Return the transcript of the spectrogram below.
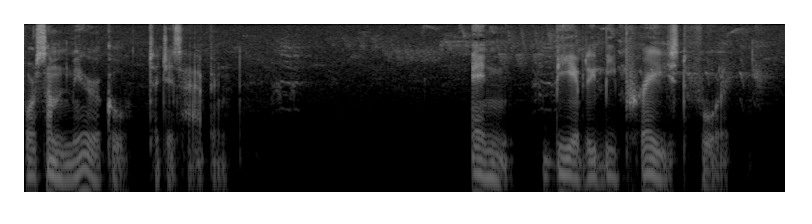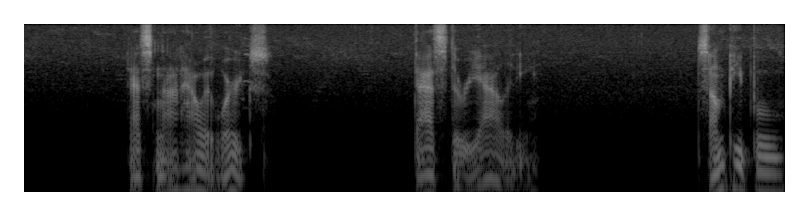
for some miracle to just happen and be able to be praised for it. That's not how it works. That's the reality. Some people,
